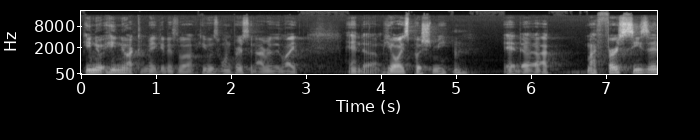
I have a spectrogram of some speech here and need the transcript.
he knew he knew I could make it as well. He was one person I really liked, and um, he always pushed me. Mm. And uh, I, my first season,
